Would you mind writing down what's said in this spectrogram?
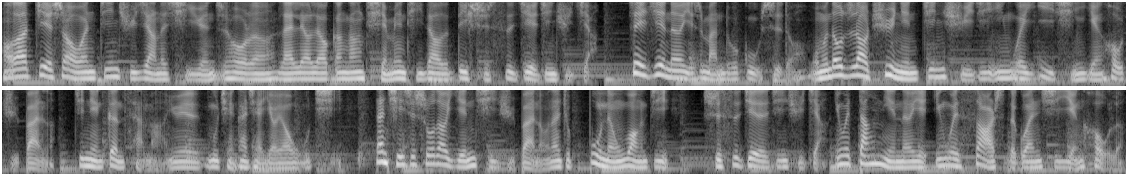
好了，介绍完金曲奖的起源之后呢，来聊聊刚刚前面提到的第十四届金曲奖。这一届呢也是蛮多故事的。我们都知道，去年金曲已经因为疫情延后举办了，今年更惨嘛，因为目前看起来遥遥无期。但其实说到延期举办哦，那就不能忘记十四届的金曲奖，因为当年呢也因为 SARS 的关系延后了。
